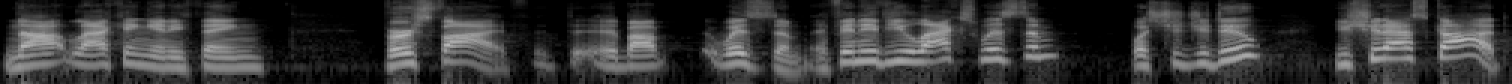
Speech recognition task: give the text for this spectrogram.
not lacking anything. Verse 5 about wisdom. If any of you lacks wisdom, what should you do? You should ask God.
